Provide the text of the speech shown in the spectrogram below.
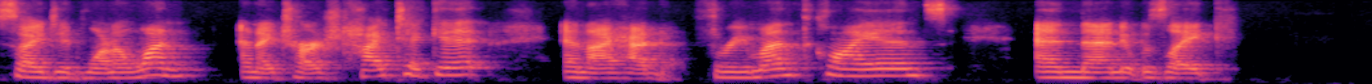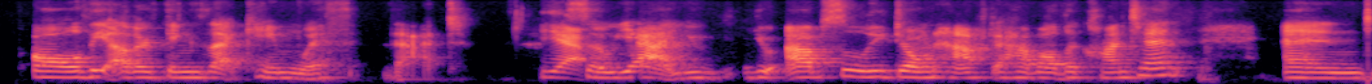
So I did one on one and I charged high ticket and I had three month clients. And then it was like all the other things that came with that. Yeah. So yeah, you you absolutely don't have to have all the content and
